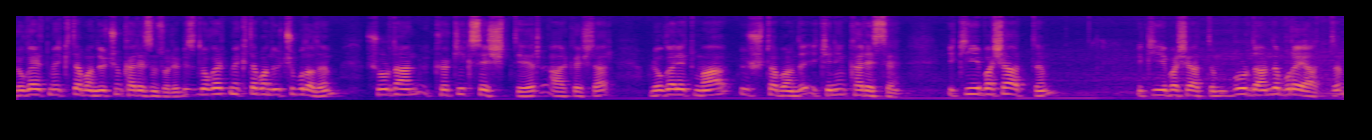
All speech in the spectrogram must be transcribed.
Logaritma 2 tabanında 3'ün karesini soruyor. Biz logaritma 2 tabanında 3'ü bulalım. Şuradan kök x eşittir arkadaşlar. Logaritma 3 tabanında 2'nin karesi. 2'yi başa attım. 2'yi başa attım. Buradan da buraya attım.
